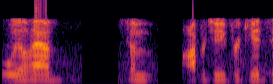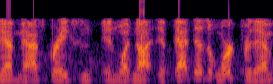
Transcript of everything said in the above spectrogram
we'll have some opportunity for kids to have mass breaks and, and whatnot. If that doesn't work for them,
